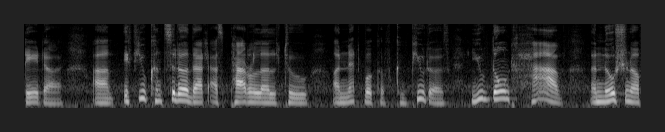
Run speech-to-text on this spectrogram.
data, um, if you consider that as parallel to a network of computers, you don't have a notion of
